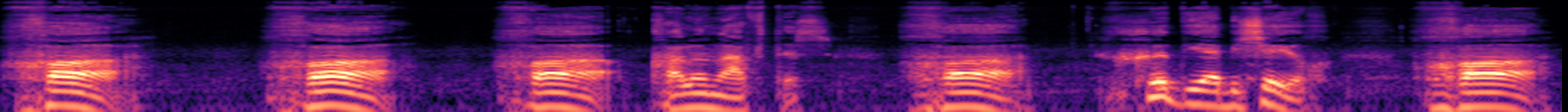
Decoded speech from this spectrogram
H. H. H. Kalın haftır. H. H diye bir şey yok. H.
